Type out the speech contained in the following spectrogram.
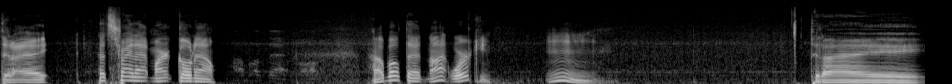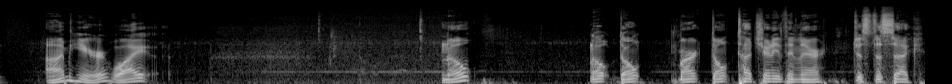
Did I? Let's try that, Mark. Go now. How about that, How about that not working? Hmm. Did I? I'm here. Why? No. No, don't, Mark. Don't touch anything there. Just a sec.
